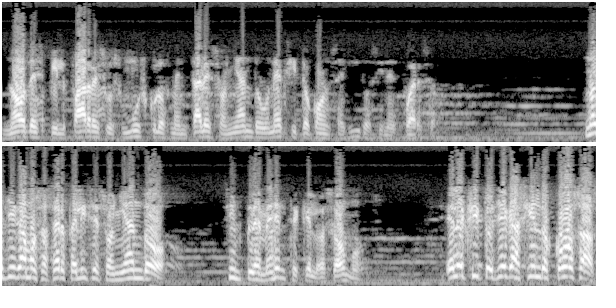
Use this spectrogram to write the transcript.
no despilfarre sus músculos mentales soñando un éxito conseguido sin esfuerzo. No llegamos a ser felices soñando simplemente que lo somos. El éxito llega haciendo cosas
